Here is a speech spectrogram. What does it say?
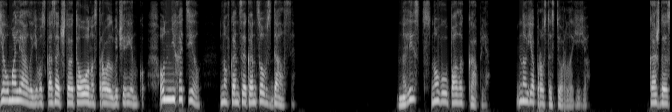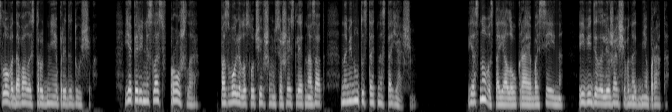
Я умоляла его сказать, что это он устроил вечеринку. Он не хотел, но в конце концов сдался. На лист снова упала капля, но я просто стерла ее. Каждое слово давалось труднее предыдущего. Я перенеслась в прошлое, позволила случившемуся шесть лет назад на минуты стать настоящим. Я снова стояла у края бассейна и видела лежащего на дне брата.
